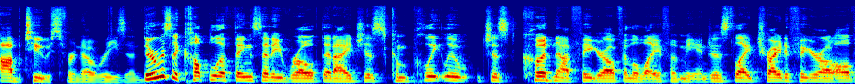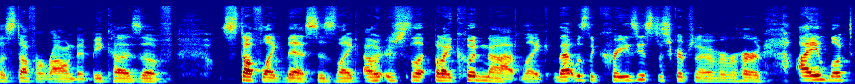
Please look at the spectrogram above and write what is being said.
obtuse for no reason. There was a couple of things that he wrote that I just completely just could not figure out for the life of me and just like try to figure out all the stuff around it because of stuff like this is like I was like, but I could not like that was the craziest description I've ever heard. I looked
